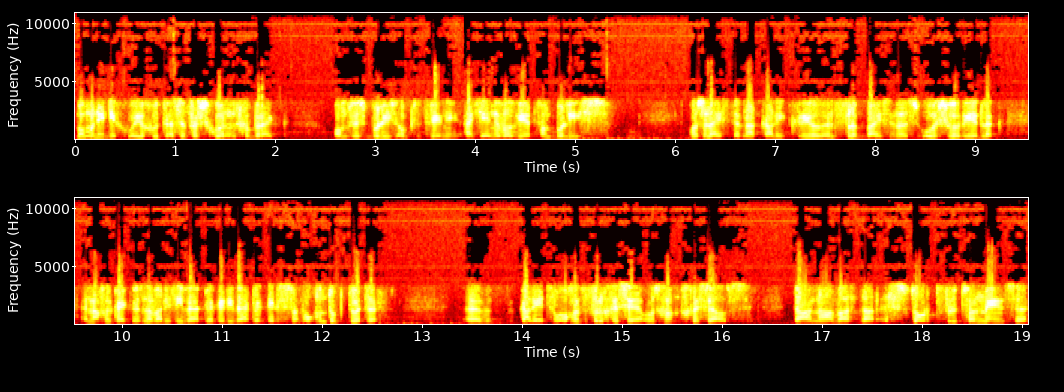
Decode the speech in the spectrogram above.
maar moenie die goeie goed as 'n verskoning gebruik om soos bullies op te tree nie. As jy nou wil weet van bullies. Ons luister na Kali Kriel en Flip Buys en hulle is oor so redelik en dan gaan kyk ons na wat is die werklikheid. Die werklikheid is vanoggend op het vanoggend vroeg gesê ons gaan gesels. Daarna was daar 'n stortvloed van mense,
